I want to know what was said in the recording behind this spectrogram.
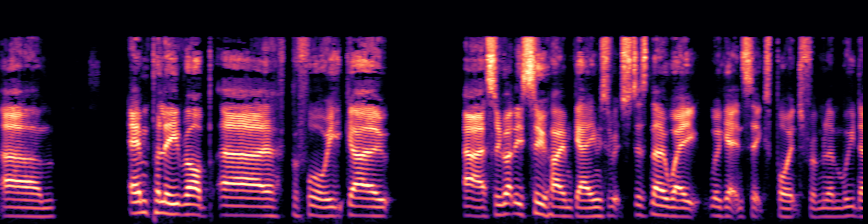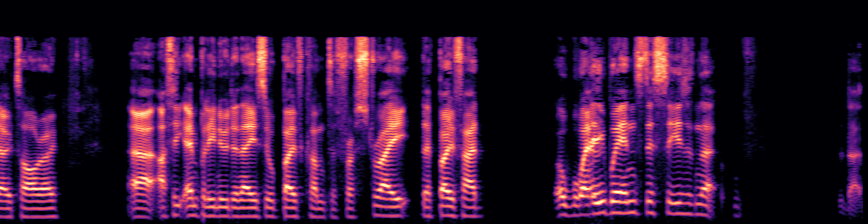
Um, Empoli, Rob. Uh, before we go, uh, so we've got these two home games, which there's no way we're getting six points from them. We know Toro. Uh, I think Empoli and Udinese will both come to frustrate. They've both had away wins this season that that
